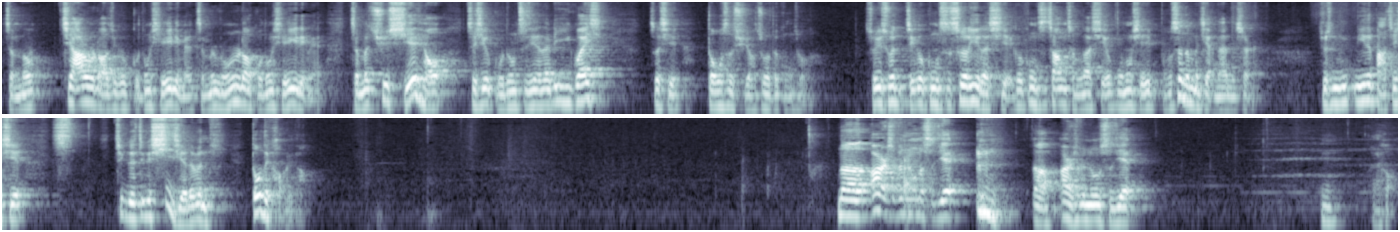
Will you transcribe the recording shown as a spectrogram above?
怎么加入到这个股东协议里面？怎么融入到股东协议里面？怎么去协调这些股东之间的利益关系？这些都是需要做的工作。所以说，这个公司设立了，写个公司章程啊，写个股东协议不是那么简单的事儿，就是你你得把这些这个这个细节的问题都得考虑到。那二十分钟的时间啊，二十分钟时间，嗯，还好，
